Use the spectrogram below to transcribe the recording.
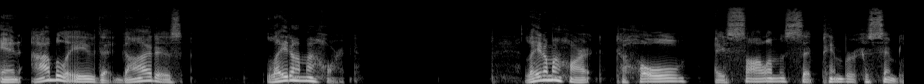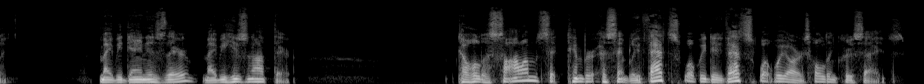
And I believe that God has laid on my heart, laid on my heart to hold a solemn September assembly. Maybe Dan is there, maybe he's not there. To hold a solemn September assembly. That's what we do. That's what we are, is holding crusades.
